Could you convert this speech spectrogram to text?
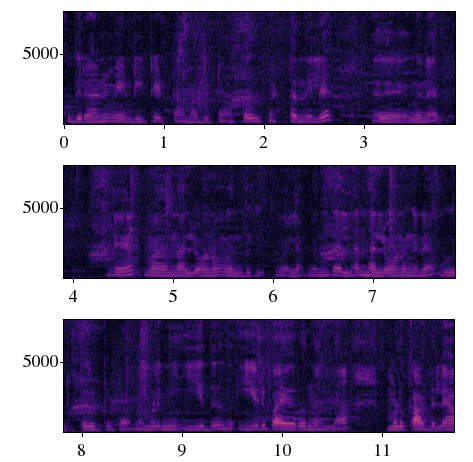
കുതിരാനും വേണ്ടിയിട്ട് ഇട്ടാൽ മതി കേട്ടോ അപ്പോൾ ഇത് പെട്ടെന്നിൽ ഇങ്ങനെ നല്ലോണം വെന്ത് അല്ല വെന്തല്ല നല്ലോണം ഇങ്ങനെ വീർത്ത് കിട്ടും ഇനി ഇത് ഈ ഒരു പയറൊന്നല്ല നമ്മൾ കടല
